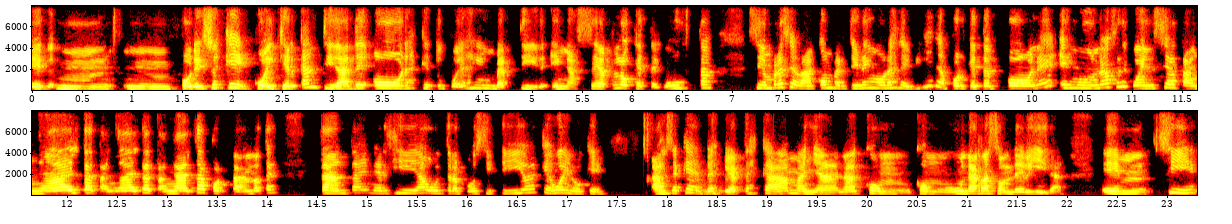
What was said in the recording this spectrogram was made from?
eh, mm, mm, por eso es que cualquier cantidad de horas que tú puedas invertir en hacer lo que te gusta, siempre se va a convertir en horas de vida, porque te pone en una frecuencia tan alta, tan alta, tan alta, aportándote tanta energía ultra positiva que, bueno, que hace que despiertes cada mañana con, con una razón de vida. Em, sí,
